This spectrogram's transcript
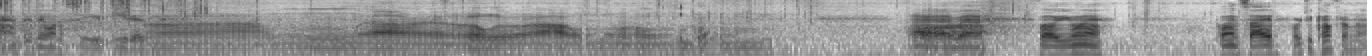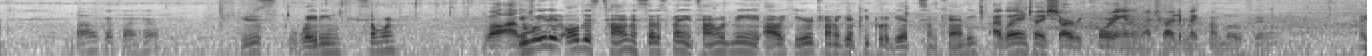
I don't think they want to see you eat it. Alright, man. Well, you wanna go inside? Where'd you come from, man? I'll go right here. You're just waiting somewhere? Well, I You waited all this time instead of spending time with me out here trying to get people to get some candy? I waited until you started recording and then I tried to make my move, you know. I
